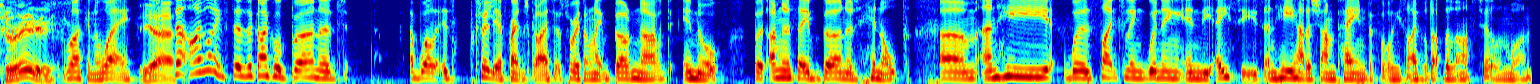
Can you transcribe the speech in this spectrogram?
True. working away. Yeah. That I liked. There's a guy called Bernard. Well, it's clearly a French guy, so it's probably something like Bernard Hinault. But I'm going to say Bernard Hinault. Um, and he was cycling winning in the 80s, and he had a champagne before he cycled up the last hill and won,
